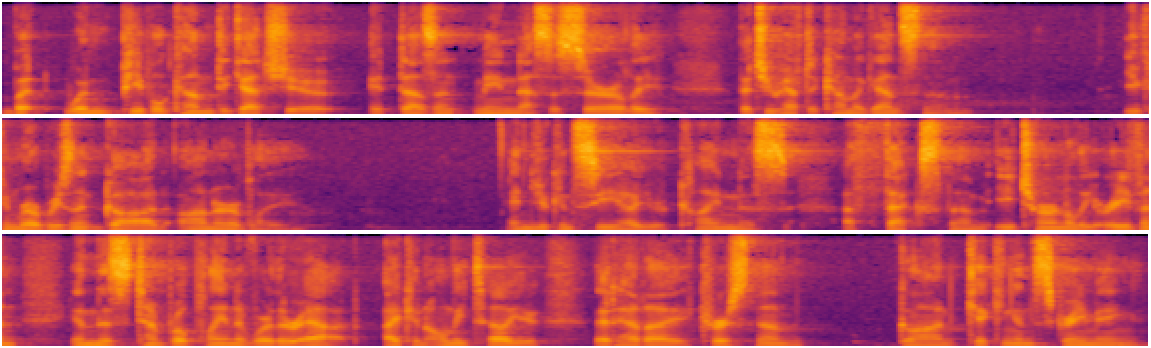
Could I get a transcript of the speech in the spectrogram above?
But when people come to get you, it doesn't mean necessarily that you have to come against them. You can represent God honorably, and you can see how your kindness affects them eternally or even in this temporal plane of where they're at. I can only tell you that had I cursed them, gone kicking and screaming,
